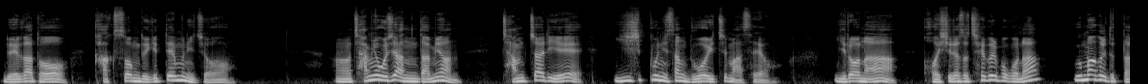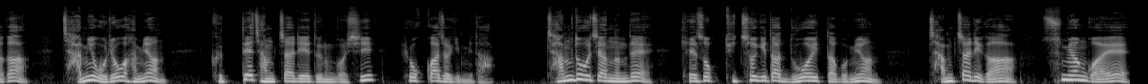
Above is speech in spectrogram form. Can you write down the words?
뇌가 더 각성되기 때문이죠. 어, 잠이 오지 않는다면 잠자리에 20분 이상 누워있지 마세요. 일어나 거실에서 책을 보거나 음악을 듣다가 잠이 오려고 하면 그때 잠자리에 드는 것이 효과적입니다. 잠도 오지 않는데 계속 뒤척이다 누워 있다 보면 잠자리가 수면과의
